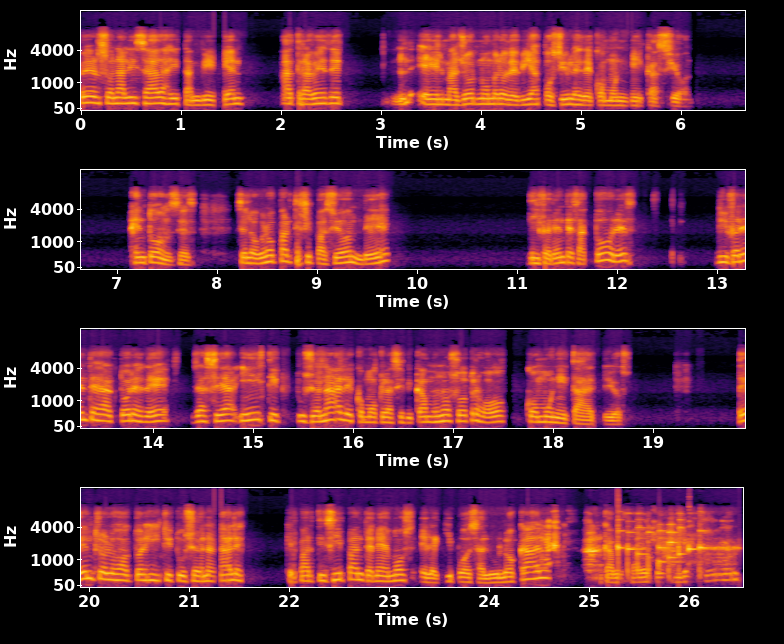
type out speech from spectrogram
personalizadas y también a través de el mayor número de vías posibles de comunicación. Entonces, se logró participación de diferentes actores, diferentes actores de ya sea institucionales como clasificamos nosotros o comunitarios. Dentro de los actores institucionales que participan tenemos el equipo de salud local, encabezado por el director,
